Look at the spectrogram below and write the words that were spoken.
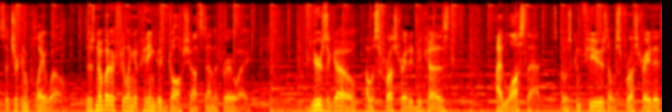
so that you're going to play well. There's no better feeling of hitting good golf shots down the fairway. Years ago, I was frustrated because I lost that. I was confused, I was frustrated,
